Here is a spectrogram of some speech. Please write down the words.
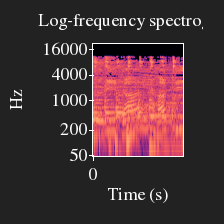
derita hati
